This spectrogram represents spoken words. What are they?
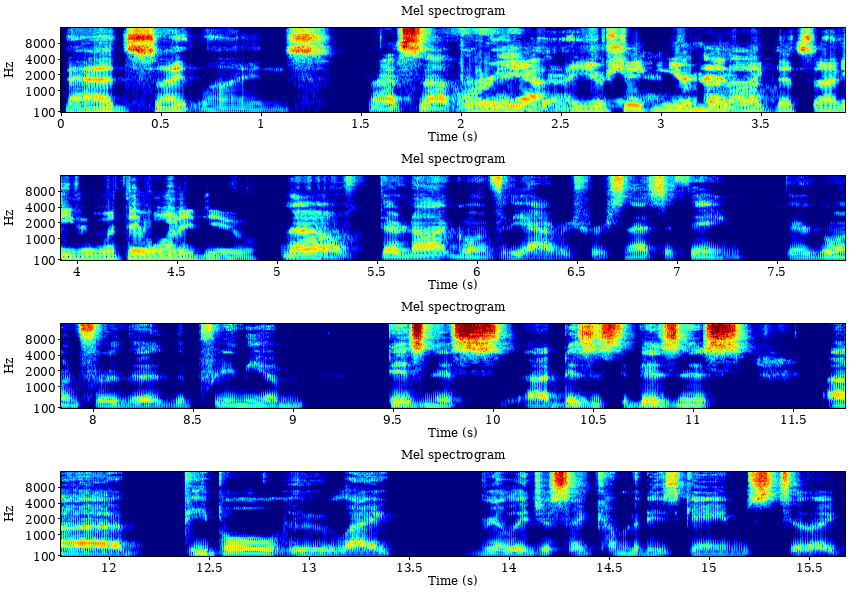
bad sight lines. that's not the Or thing yeah, They're- you're shaking your head not- like that's not even what they want to do. No, they're not going for the average person. That's the thing. They're going for the the premium business, uh, business to business uh, people who like really just like come to these games to like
